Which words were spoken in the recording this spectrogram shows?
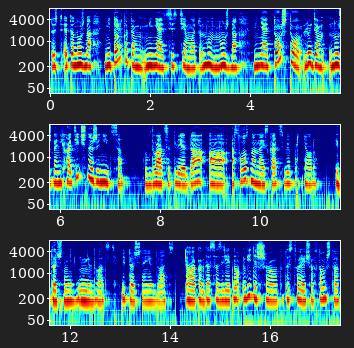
То есть это нужно не только там менять систему, это ну, нужно менять то, что людям нужно не хаотично жениться в 20 лет, да, а осознанно искать себе партнера. И точно не в, не в 20. И точно не в 20. А, когда созреет. Но видишь, э, тут история еще в том, что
